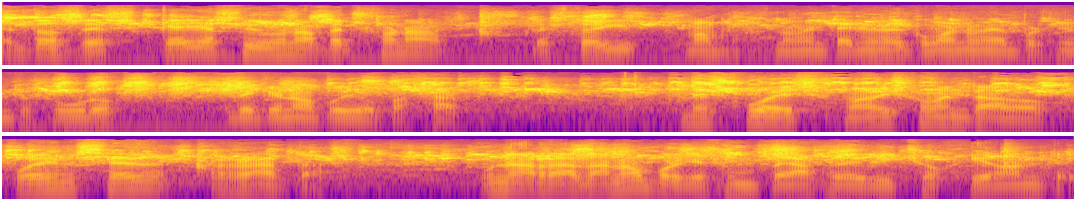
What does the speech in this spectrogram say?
Entonces, que haya sido una persona, estoy, vamos, 99,9% seguro de que no ha podido pasar. Después, me habéis comentado, pueden ser ratas. Una rata no, porque es un pedazo de bicho gigante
